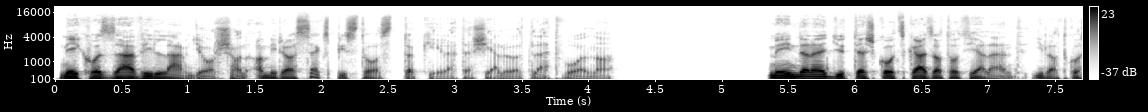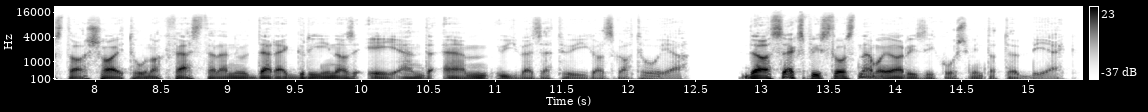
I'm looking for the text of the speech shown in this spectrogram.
Méghozzá villámgyorsan, amire a Sex Pistols tökéletes jelölt lett volna. Minden együttes kockázatot jelent, nyilatkozta a sajtónak fesztelenül Derek Green, az A&M ügyvezető igazgatója. De a Sex Pistols nem olyan rizikós, mint a többiek.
